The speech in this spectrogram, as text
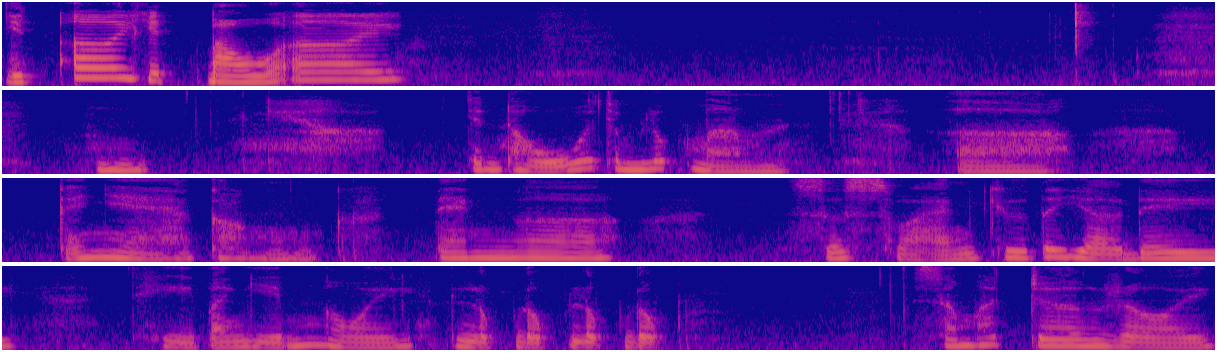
Dịch ơi, dịch bầu ơi. Tranh thủ trong lúc mà uh, Cả nhà còn đang uh, sửa soạn chưa tới giờ đi Thì bạn Diễm ngồi lục đục lục đục. Xong hết trơn rồi.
